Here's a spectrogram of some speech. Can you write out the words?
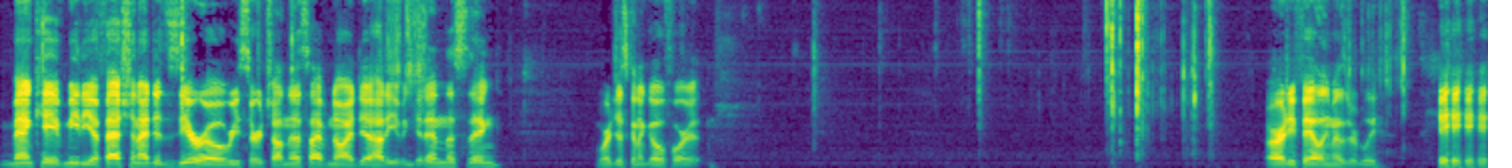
man cave media fashion. I did zero research on this. I have no idea how to even get in this thing. We're just gonna go for it. Already failing miserably. I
